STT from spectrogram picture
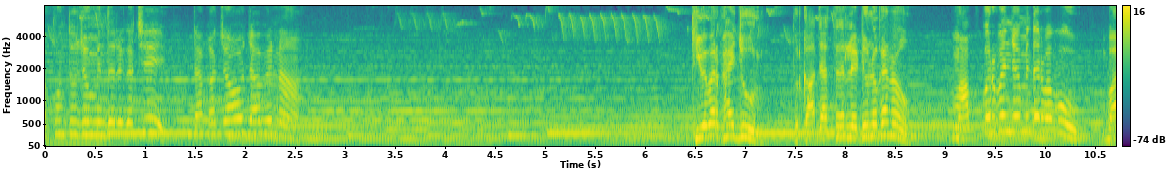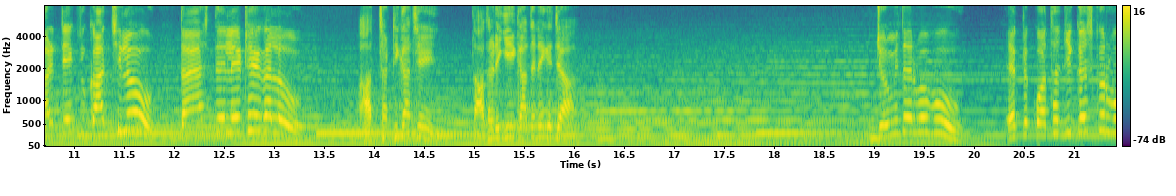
এখন তো জমিদারের কাছে টাকা চাওয়া যাবে না। কি ব্যাপার ফাইজুর তোর কাজ আসতে লেট হলো কেন? মাফ করবেন জমিদার বাবু বাড়িতে একটু কাজ ছিল তাই আসতে লেট হয়ে গেল। আচ্ছা ঠিক আছে। তাড়াতাড়ি গিয়ে কাজে লেগে যা। জমিদার বাবু একটা কথা জিজ্ঞাসা করব?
